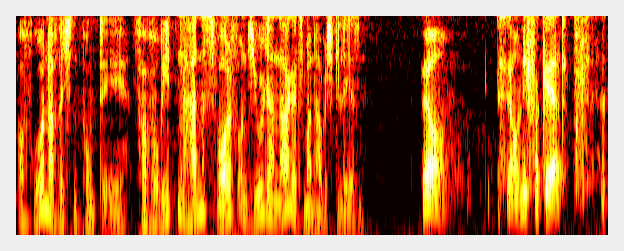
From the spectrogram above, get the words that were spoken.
auf ruhrnachrichten.de. Favoriten Hannes Wolf und Julian Nagelsmann habe ich gelesen. Ja, ist ja auch nicht verkehrt.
